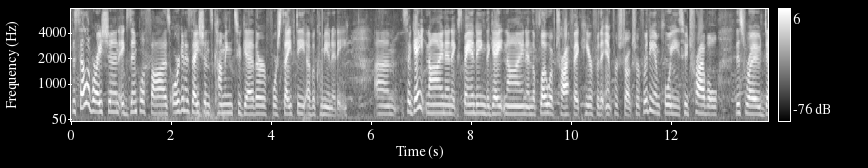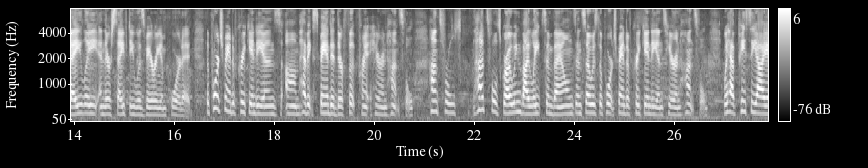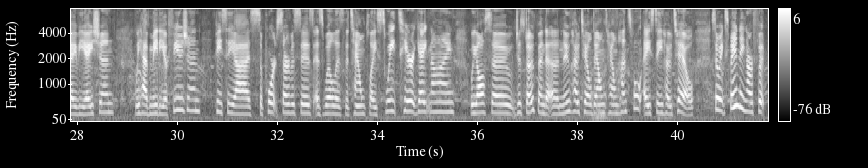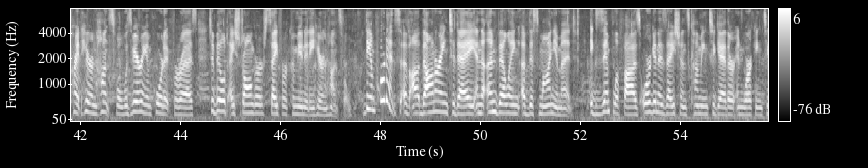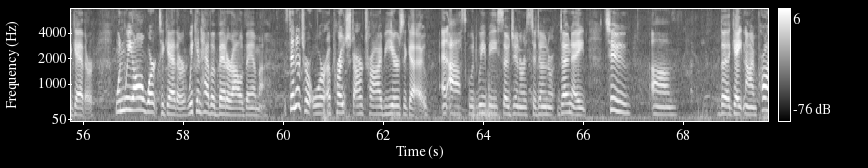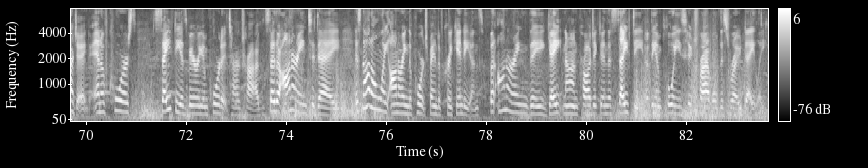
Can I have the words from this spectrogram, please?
The celebration exemplifies organizations coming together for safety of a community. Um, so Gate 9 and expanding the Gate 9 and the flow of traffic here for the infrastructure for the employees who travel this road daily and their safety was very important. The Poarch Band of Creek Indians um, have expanded their footprint here in Huntsville. Huntsville's, Huntsville's growing by leaps and bounds and so is the Poarch Band of Creek Indians here in Huntsville. We have PCI Aviation, we have Media Fusion, PCI support services as well as the TownePlace Suites here at Gate 9. We also just opened a new hotel downtown Huntsville, AC Hotel. So expanding our footprint here in Huntsville was very important for us to build a stronger, safer community here in Huntsville. The importance of uh, the honoring today and the unveiling of this monument exemplifies organizations coming together and working together. When we all work together, we can have a better Alabama. Senator Orr approached our tribe years ago and asked would we be so generous to don donate to um, the Gate 9 project. And of course, safety is very important to our tribe. So the honoring today is not only honoring the Poarch Band of Creek Indians, but honoring the Gate 9 project and the safety of the employees who travel this road daily.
